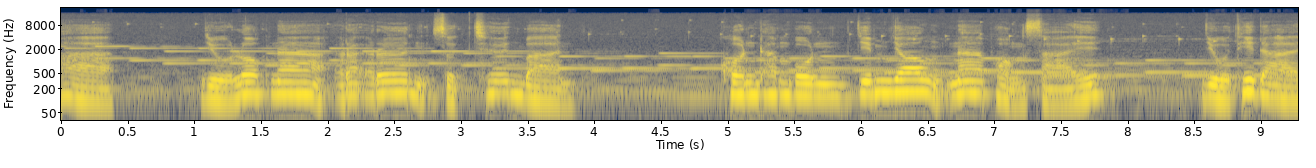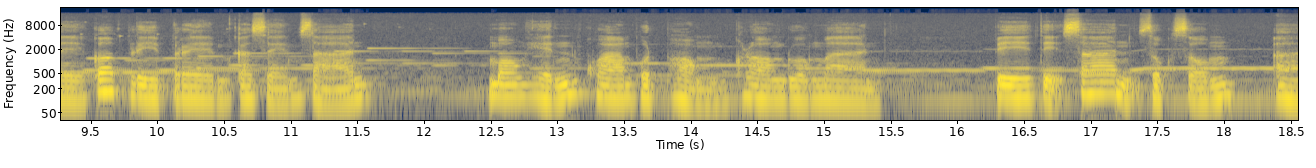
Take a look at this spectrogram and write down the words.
ภา อยู่โลกหน้าระรื่นสุดชื่นบาน คนทำบุญยิ้มย่องหน้าผ่องใส อยู่ที่ใดก็ปรีเปรมเกษมสาร มองเห็นความผุดผ่องคลองดวงมาน ปีติซ่านสุขสมอา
